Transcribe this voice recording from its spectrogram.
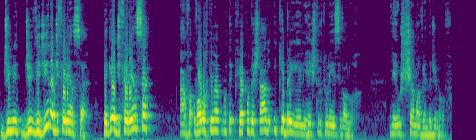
Dividir a diferença. Peguei a diferença, o valor que não é, que é contestado, e quebrei ele, reestruturei esse valor. E aí eu chamo a venda de novo.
